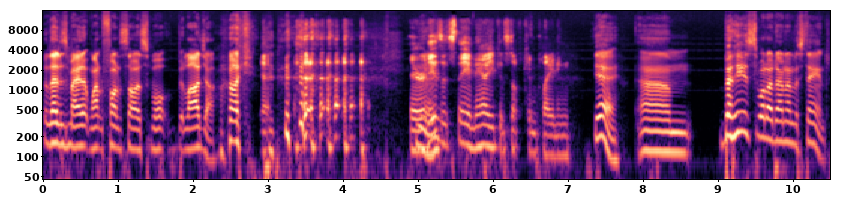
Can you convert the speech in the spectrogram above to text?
And that has made it one font size small, bit larger. like, there it Yeah. is. It's there now. You can stop complaining. Yeah. Um, but here's what I don't understand,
